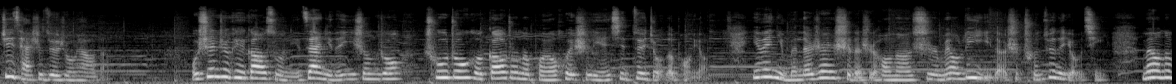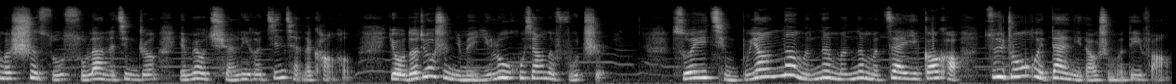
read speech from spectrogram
这才是最重要的。我甚至可以告诉你，在你的一生中，初中和高中的朋友会是联系最久的朋友。因为你们的认识的时候呢是没有利益的，是纯粹的友情，没有那么世俗俗烂的竞争，也没有权力和金钱的抗衡，有的就是你们一路互相的扶持。所以，请不要那么那么那么在意高考最终会带你到什么地方，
